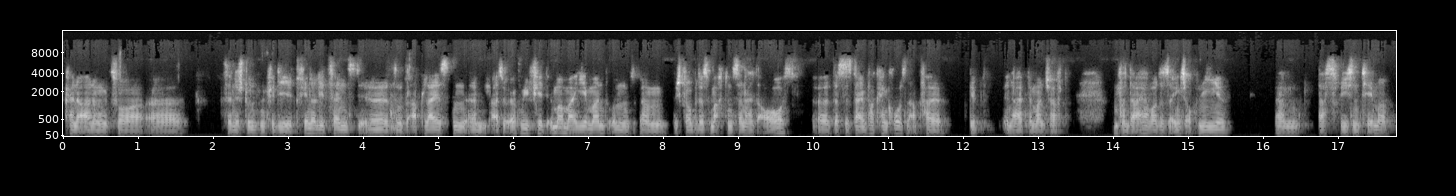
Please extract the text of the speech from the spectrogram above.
keine Ahnung, zur äh, seine Stunden für die Trainerlizenz äh, dort ableisten. Ähm, also irgendwie fehlt immer mal jemand und ähm, ich glaube, das macht uns dann halt aus, äh, dass es da einfach keinen großen Abfall gibt innerhalb der Mannschaft. Und von daher war das eigentlich auch nie ähm, das Riesenthema.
